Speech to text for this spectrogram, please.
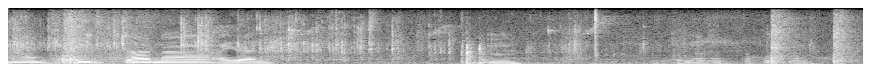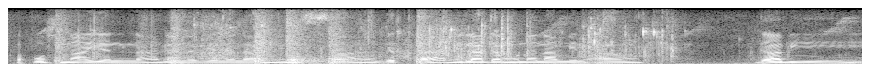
nyug gid na ayan mm. Tapos na. Tapos na, ayan na. Lalagyan na namin sa gata. Nilaga muna namin ang gabi.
